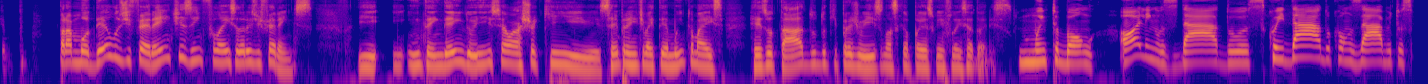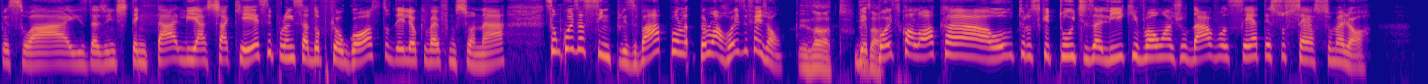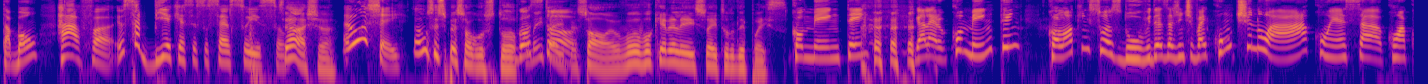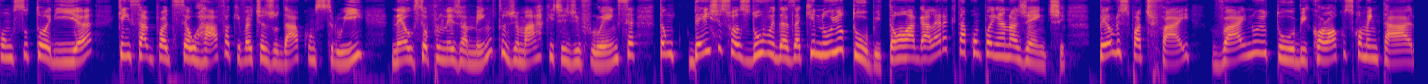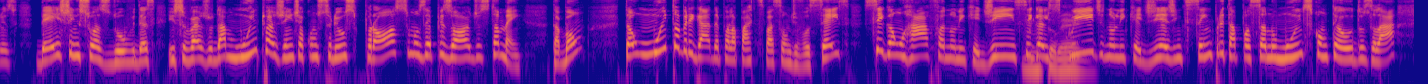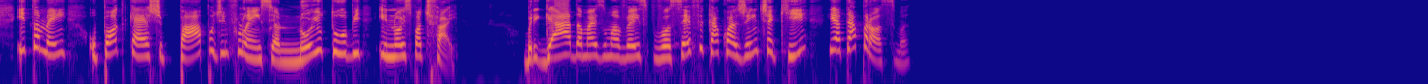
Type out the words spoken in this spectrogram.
para modelos diferentes e influenciadores diferentes. E, e, entendendo isso, eu acho que sempre a gente vai ter muito mais resultado do que prejuízo nas campanhas com influenciadores. Muito bom olhem os dados, cuidado com os hábitos pessoais, da gente tentar ali achar que esse influenciador, porque eu gosto dele, é o que vai funcionar. São coisas simples, vá pelo arroz e feijão. Exato. Depois exato. coloca outros quitutes ali que vão ajudar você a ter sucesso melhor tá bom? Rafa, eu sabia que ia ser sucesso isso. Você acha? Eu achei. Eu não sei se o pessoal gostou. Gostou. Comenta aí, pessoal. Eu vou, vou querer ler isso aí tudo depois. Comentem. Galera, comentem Coloquem suas dúvidas, a gente vai continuar com essa com a consultoria. Quem sabe pode ser o Rafa que vai te ajudar a construir, né, o seu planejamento de marketing de influência. Então, deixe suas dúvidas aqui no YouTube. Então, a galera que está acompanhando a gente pelo Spotify, vai no YouTube, coloca os comentários, deixem suas dúvidas. Isso vai ajudar muito a gente a construir os próximos episódios também, tá bom? Então, muito obrigada pela participação de vocês. Sigam o Rafa no LinkedIn, siga muito o Squid bem. no LinkedIn. A gente sempre sempre está postando muitos conteúdos lá. E também o podcast Papo de Influência no YouTube e no Spotify. Obrigada mais uma vez por você ficar com a gente aqui e até a próxima!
